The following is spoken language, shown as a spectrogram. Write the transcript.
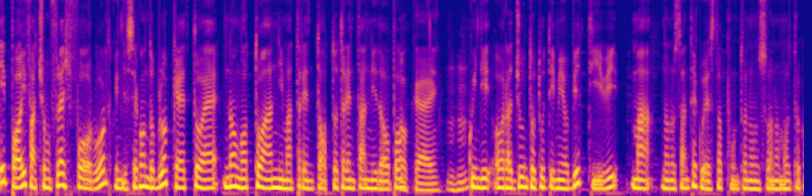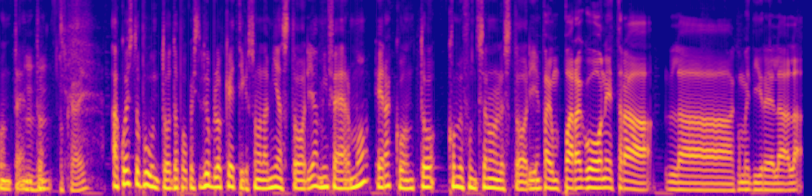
E poi faccio un flash forward, quindi il secondo blocchetto è non 8 anni ma 38, 30 anni dopo. Ok. mhm. Quindi ho raggiunto tutti i miei obiettivi, ma nonostante questo appunto non sono molto contento. Mhm, Ok. A questo punto, dopo questi due blocchetti che sono la mia storia, mi fermo e racconto come funzionano le storie. Fai un paragone tra la, come dire, la- la-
